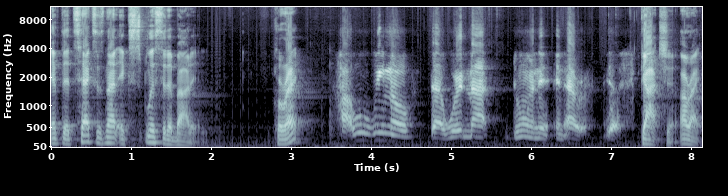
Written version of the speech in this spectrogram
If the text is not explicit about it. Correct? How will we know that we're not doing it in error? Yes. Gotcha. All right.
